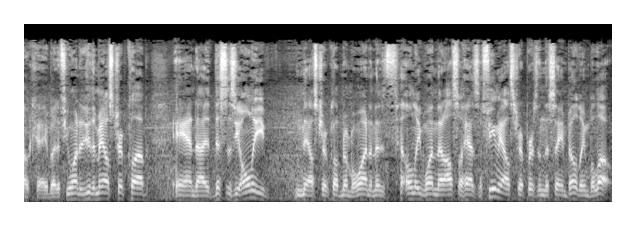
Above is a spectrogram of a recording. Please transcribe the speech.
Okay, but if you want to do the male strip club, and uh, this is the only male strip club number one, and then it's the only one that also has the female strippers in the same building below.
